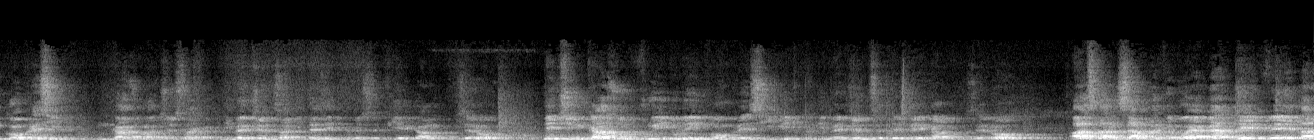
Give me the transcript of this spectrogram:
incompresibil în cazul acesta, din divergența vitezei trebuie să fie egală cu 0. Deci, în cazul fluidului incompresibil, cu divergență de V egal cu 0, asta înseamnă că voi avea dV la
